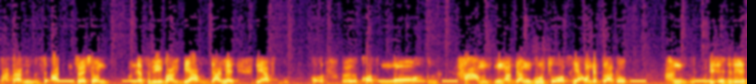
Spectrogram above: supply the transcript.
past administ- administration, honestly, in fact, they have damaged, they have uh, more harm than good to us here on the plateau. And this,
